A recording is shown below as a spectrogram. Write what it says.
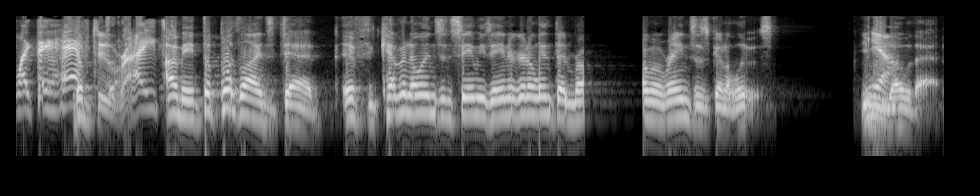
Like they have The- to, right? I mean, the bloodline's dead. If Kevin Owens and Sami Zayn are gonna win, then Roman Reigns is gonna lose. You Yeah. know that.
